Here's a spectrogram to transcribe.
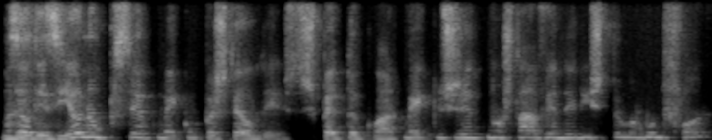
Mas ele dizia: Eu não percebo como é que um pastel deste, espetacular, como é que a gente não está a vender isto pelo mundo fora?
